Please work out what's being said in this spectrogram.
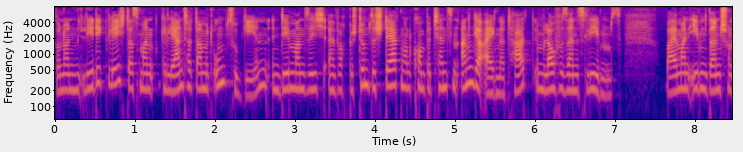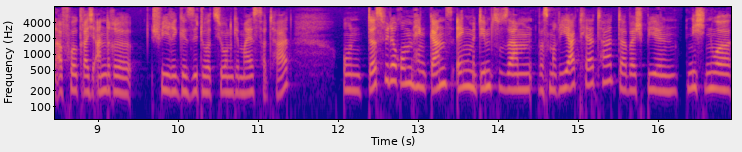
sondern lediglich, dass man gelernt hat, damit umzugehen, indem man sich einfach bestimmte Stärken und Kompetenzen angeeignet hat im Laufe seines Lebens, weil man eben dann schon erfolgreich andere schwierige Situationen gemeistert hat. Und das wiederum hängt ganz eng mit dem zusammen, was Maria erklärt hat. Dabei spielen nicht nur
